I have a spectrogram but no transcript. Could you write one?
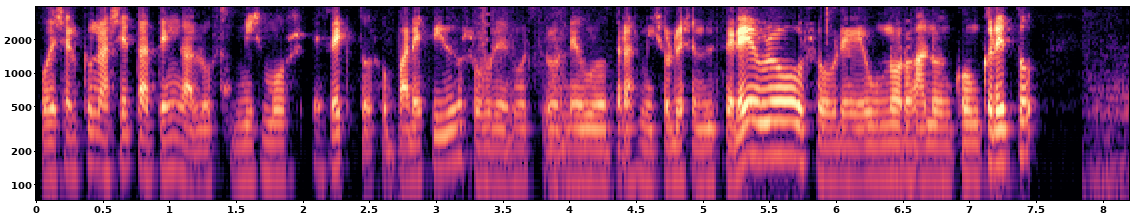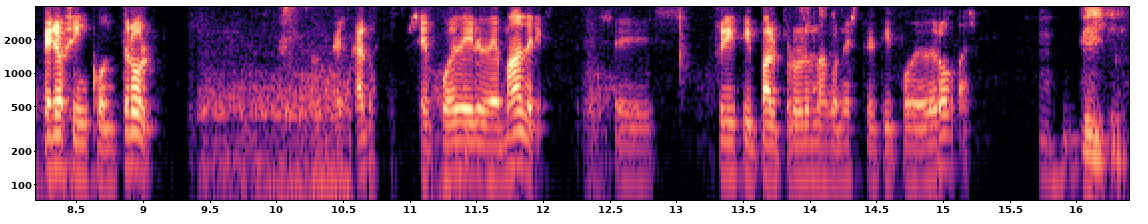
puede ser que una seta tenga los mismos efectos o parecidos sobre nuestros neurotransmisores en el cerebro o sobre un órgano en concreto, pero sin control. Entonces, claro, se puede ir de madre. Ese es el principal problema con este tipo de drogas. Y,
